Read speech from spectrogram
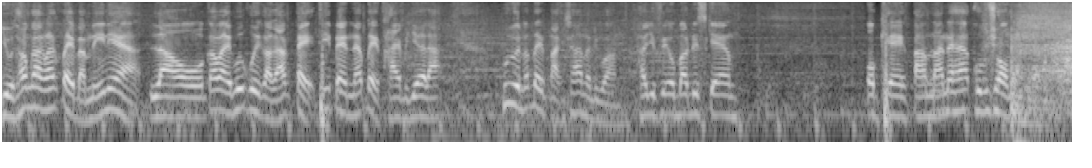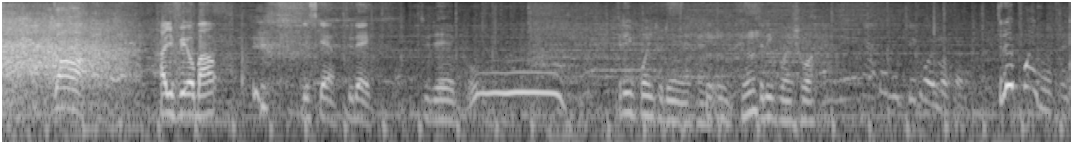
อยู่ท่ามกลางนักเตะแบบนี้เนี่ยเราก็ไปพูดคุยกับนักเตะที่เป็นนักเตะไทยมาเยอะแล้วพูดคุยกับนักเตะต่างชาติหน่อยดีกว่า How you feel about this game โอเค ตามนั้นนะฮะคุณผู้ชม ก็ How you feel about this game today Today, ooh, three point today, my friend. Three point sure. Three points, my friend. Three point, my friend.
